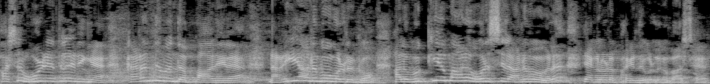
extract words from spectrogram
ஃபஸ்ட்டு ஊழியத்தில் நீங்கள் கடந்து வந்த பாதையில் நிறைய அனுபவங்கள் இருக்கும். அதில் முக்கியமான ஒரு சில அனுபவங்களை எங்களோட பகிர்ந்து கொள்ளுங்கள் பாஸ்டர்.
